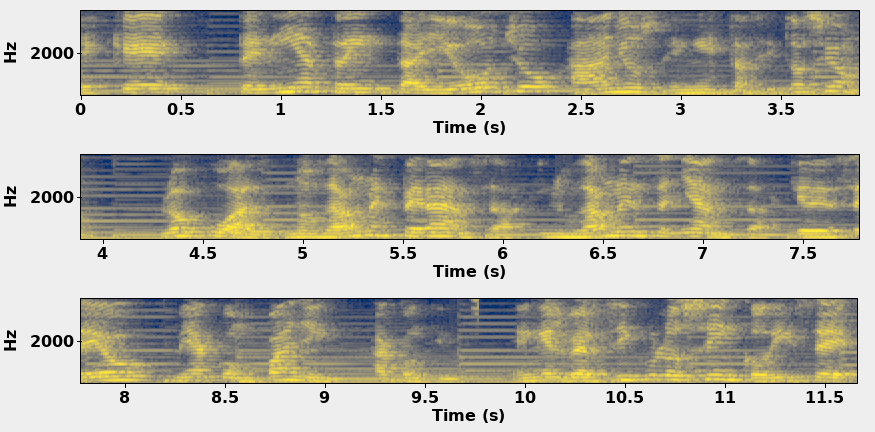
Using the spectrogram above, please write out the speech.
es que tenía 38 años en esta situación lo cual nos da una esperanza y nos da una enseñanza que deseo me acompañen a continuación. En el versículo 5 dice,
